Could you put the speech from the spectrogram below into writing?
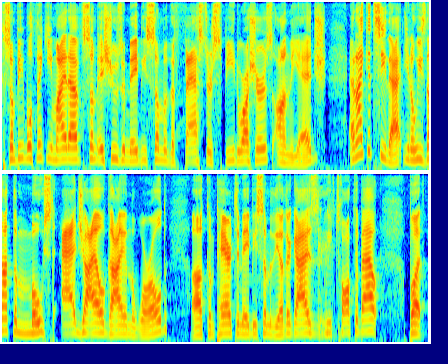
some people think he might have some issues with maybe some of the faster speed rushers on the edge, and I could see that. You know, he's not the most agile guy in the world uh, compared to maybe some of the other guys we've talked about, but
